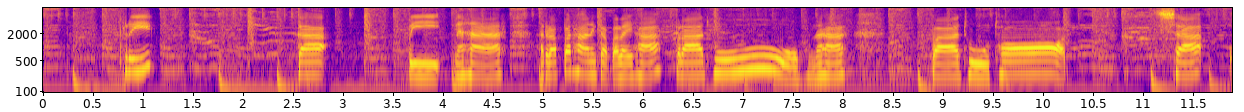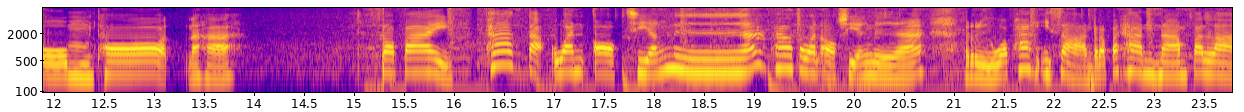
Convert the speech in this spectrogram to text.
ำพริก กะปินะคะ รับประทานกับอะไรคะปลาทูนะคะปลาทูทอด ชะอมทอดนะคะ ต่อไป ภาคตะวันออกเฉียงเหนือ ภาคตะวันออกเฉียงเหนือ หรือว่าภาคอีสานรับประทานน้ำปลา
